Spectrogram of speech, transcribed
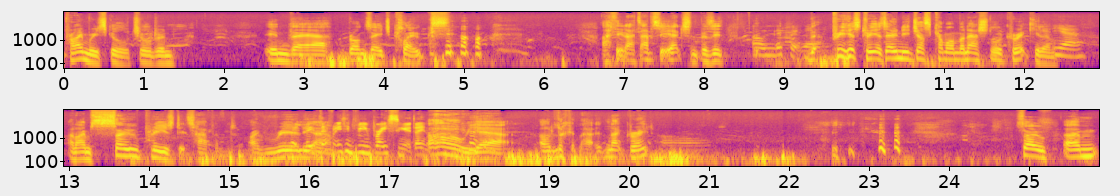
primary school children in their Bronze Age cloaks. I think that's absolutely excellent because it, oh, look at that. prehistory has only just come on the national curriculum. Yeah. And I'm so pleased it's happened. I really they, they definitely seem to be embracing it, don't they? Oh yeah. oh look at that! Isn't that great? Oh. So um,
